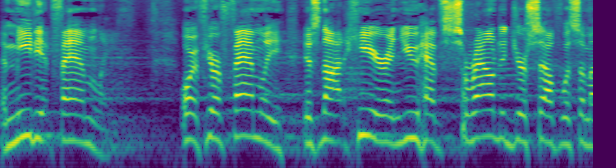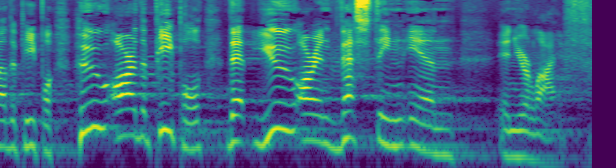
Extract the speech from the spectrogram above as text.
immediate family or if your family is not here and you have surrounded yourself with some other people, who are the people that you are investing in in your life?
